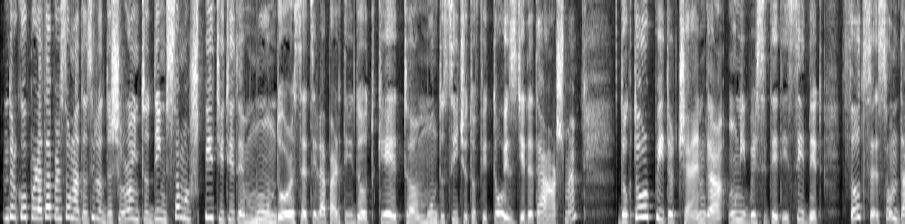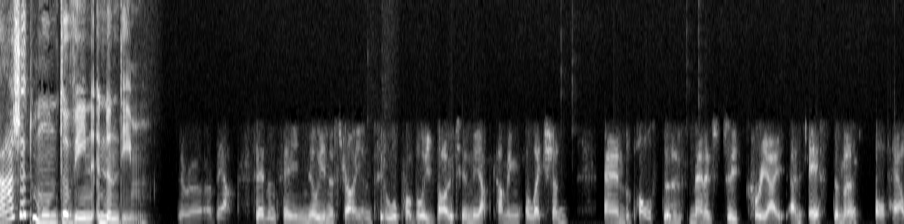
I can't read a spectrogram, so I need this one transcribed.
Ndërkohë për ata persona të cilët dëshirojnë të dinë sa më shpejt që të jetë e mundur se cila parti do të ketë mundësi që të fitojë zgjedhjet e ardhshme, doktor Peter Chen nga Universiteti i Sidnit thotë se sondazhet mund të vijnë në ndihmë. and the pollsters managed to create an estimate of how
